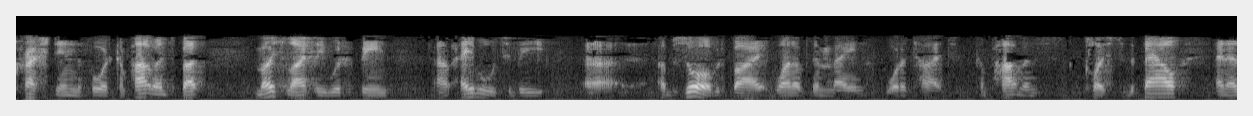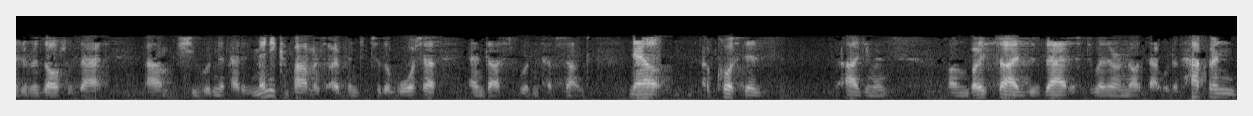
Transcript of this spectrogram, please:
crashed in the forward compartments, but most likely would have been uh, able to be uh, absorbed by one of the main watertight compartments close to the bow, and as a result of that, um, she wouldn't have had as many compartments opened to the water and thus wouldn't have sunk. Now, of course, there's arguments on both sides of that as to whether or not that would have happened,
